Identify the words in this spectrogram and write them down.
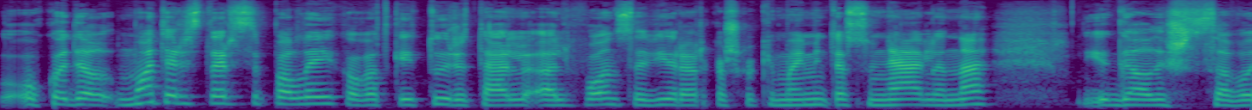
o kodėl? Moteris tarsi palaiko, vat, kai turi tą Al- Alfonsą vyrą ar kažkokį mamytę sunelį, na, gal iš savo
